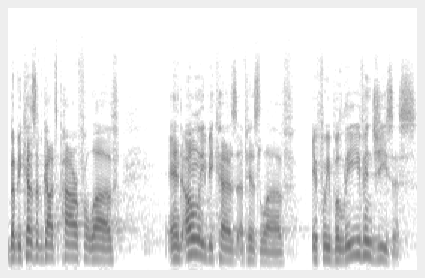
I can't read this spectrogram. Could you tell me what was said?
But because of God's powerful love, and only because of his love, if we believe in Jesus,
